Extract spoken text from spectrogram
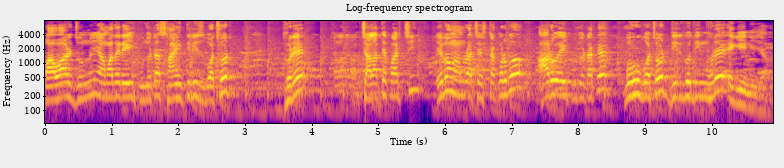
পাওয়ার জন্যই আমাদের এই পুজোটা সাঁত্রিশ বছর ধরে চালাতে পারছি এবং আমরা চেষ্টা করব আরও এই পুজোটাকে বহু বছর দীর্ঘদিন ধরে এগিয়ে নিয়ে যাওয়া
